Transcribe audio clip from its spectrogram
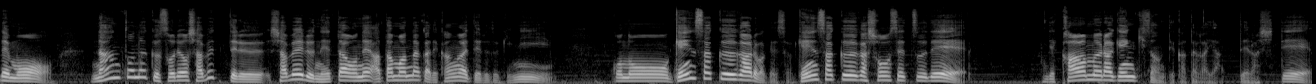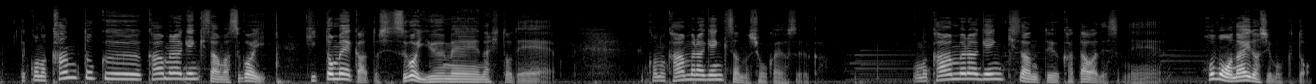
でも、なんとなくそれを喋ってる、喋るネタをね、頭の中で考えてる時に、この原作があるわけですよ。原作が小説で、で、河村元気さんって方がやってらして、で、この監督、河村元気さんはすごいヒットメーカーとしてすごい有名な人で、この河村元気さんの紹介をするか。この河村元気さんという方はですね、ほぼ同い年僕と。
